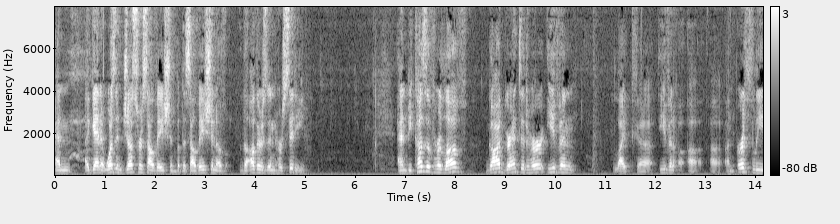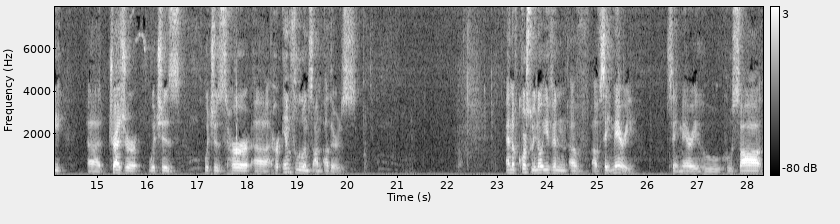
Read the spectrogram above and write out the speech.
And again, it wasn't just her salvation, but the salvation of the others in her city. And because of her love, God granted her even like uh, even an earthly uh, treasure, which is which is her, uh, her influence on others. And of course, we know even of, of St. Mary, St. Mary, who, who saw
